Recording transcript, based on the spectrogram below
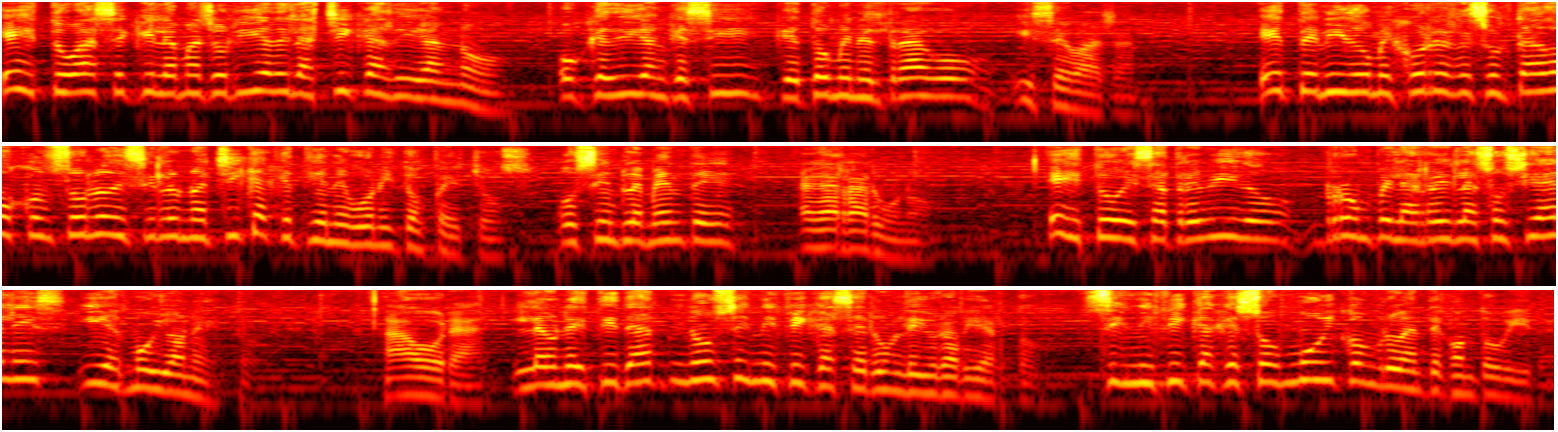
Esto hace que la mayoría de las chicas digan no, o que digan que sí, que tomen el trago y se vayan. He tenido mejores resultados con solo decirle a una chica que tiene bonitos pechos, o simplemente agarrar uno. Esto es atrevido, rompe las reglas sociales y es muy honesto. Ahora, la honestidad no significa ser un libro abierto, significa que sos muy congruente con tu vida.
